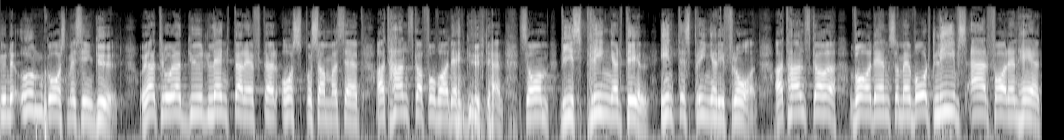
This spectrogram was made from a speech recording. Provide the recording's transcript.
kunde umgås med sin Gud. Och jag tror att Gud längtar efter oss på samma sätt, att han ska få vara den guden som vi springer till, inte springer ifrån. Att han ska vara den som är vårt livs erfarenhet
